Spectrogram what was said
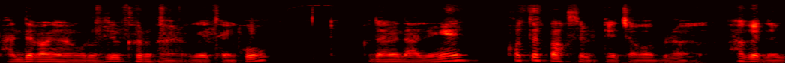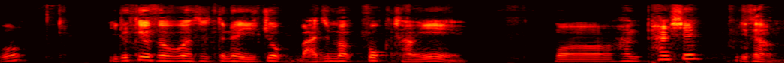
반대 방향으로 실크를 가게 되고 그 다음에 나중에 커트 박스 이렇게 작업을 하, 게 되고 이렇게 가고 갔을 때는 이쪽 마지막 폭장이 뭐 한 80 이상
